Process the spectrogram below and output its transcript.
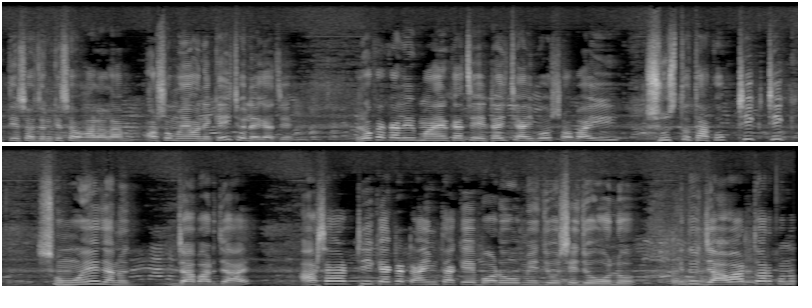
আত্মীয় স্বজনকে সব হারালাম। অসময়ে অনেকেই চলে গেছে। রক্ষাকালীর মায়ের কাছে এটাই চাইব, সবাই সুস্থ থাকুক, ঠিক ঠিক সময়ে যেন যাবার যায়। আসার ঠিক একটা টাইম থাকে, বড়, মেজো, সেজো হলো, কিন্তু যাওয়ার তো আর কোনো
